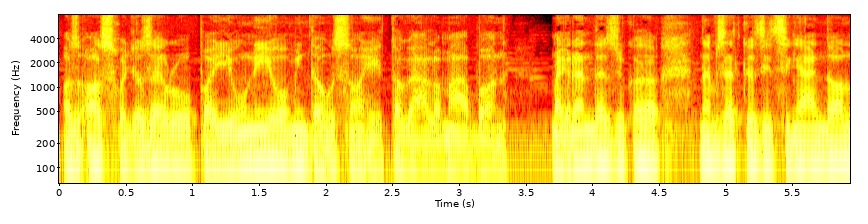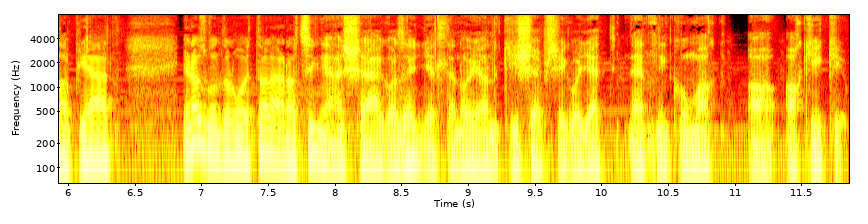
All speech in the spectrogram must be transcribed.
az az, hogy az Európai Unió mind a 27 tagállamában megrendezzük a Nemzetközi Cigánydal napját. Én azt gondolom, hogy talán a cigányság az egyetlen olyan kisebbség vagy et- etnikum, a, a, akik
